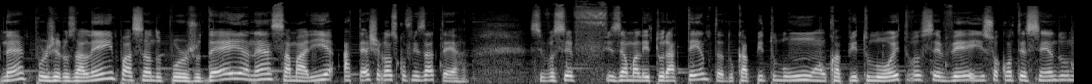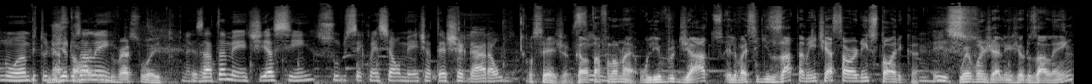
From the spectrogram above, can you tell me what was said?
né, por Jerusalém, passando por Judéia, né, Samaria, até chegar aos confins da terra. Se você fizer uma leitura atenta do capítulo 1 ao capítulo 8, você vê isso acontecendo no âmbito de Nesta ordem Jerusalém. do verso 8. Legal. Exatamente, e assim subsequencialmente até chegar ao. Ou seja, o que ela está Sim. falando é, o livro de Atos, ele vai seguir exatamente essa ordem histórica. Isso. O evangelho em Jerusalém,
